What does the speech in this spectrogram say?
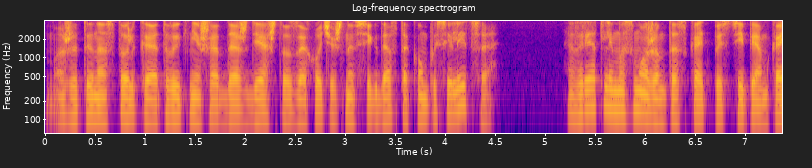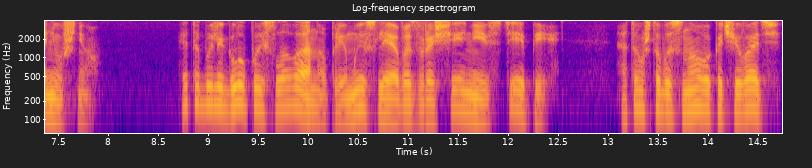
«Может, ты настолько отвыкнешь от дождя, что захочешь навсегда в таком поселиться? Вряд ли мы сможем таскать по степям конюшню». Это были глупые слова, но при мысли о возвращении в степи, о том, чтобы снова кочевать,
